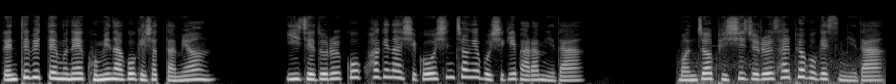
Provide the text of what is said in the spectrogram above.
렌트비 때문에 고민하고 계셨다면 이 제도를 꼭 확인하시고 신청해 보시기 바랍니다. 먼저 BC주를 살펴보겠습니다.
